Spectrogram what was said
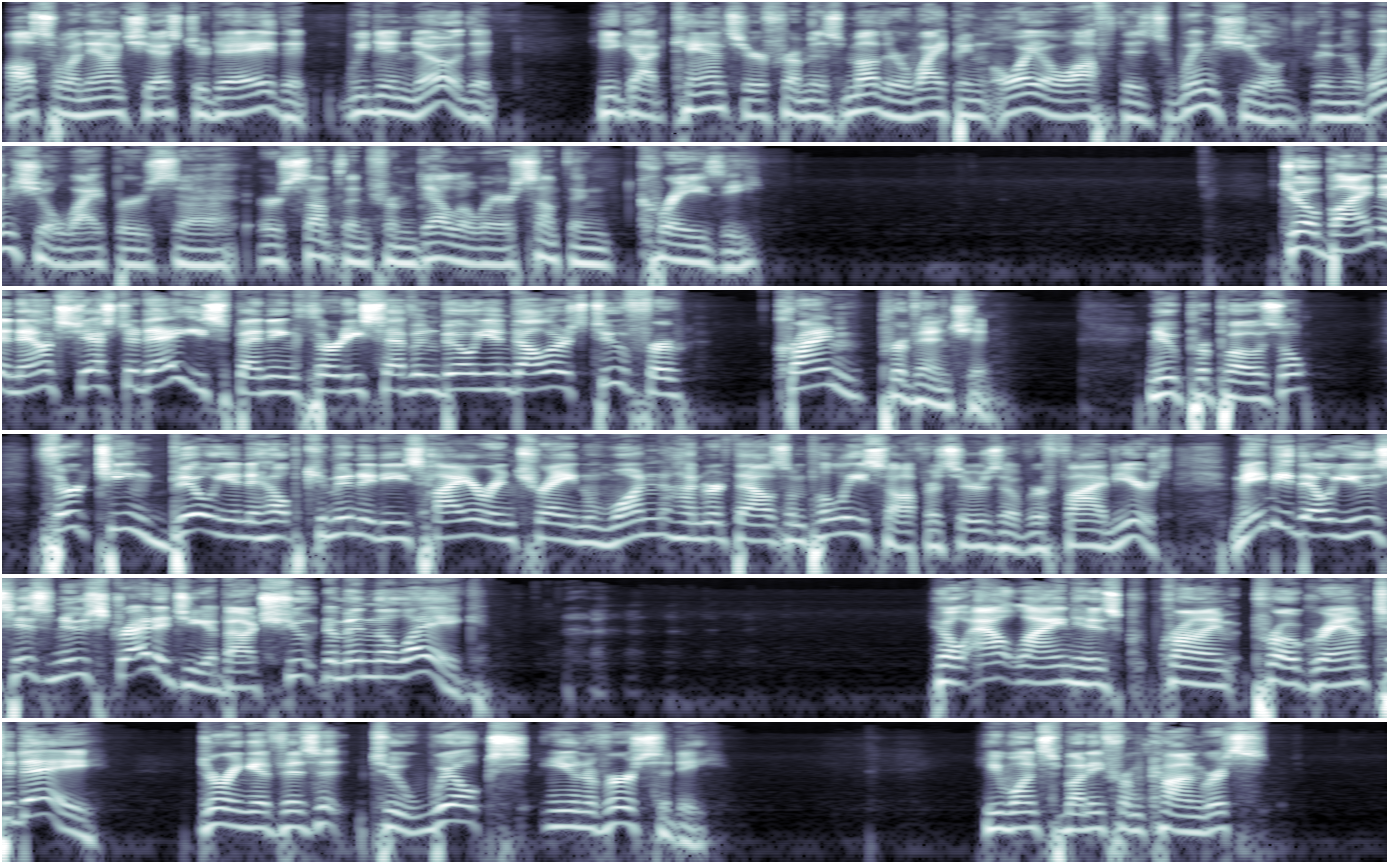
Also announced yesterday that we didn't know that he got cancer from his mother wiping oil off his windshield in the windshield wipers uh, or something from Delaware, something crazy. Joe Biden announced yesterday he's spending $37 billion too for crime prevention. New proposal 13 billion to help communities hire and train 100,000 police officers over 5 years. Maybe they'll use his new strategy about shooting them in the leg. He'll outline his crime program today during a visit to Wilkes University. He wants money from Congress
